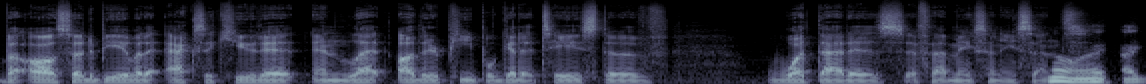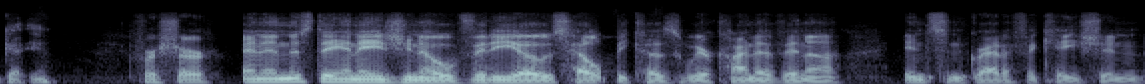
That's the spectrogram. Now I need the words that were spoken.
but also to be able to execute it and let other people get a taste of what that is, if that makes any sense. no I, I get you For sure. And in this day and age, you know, videos help because we're kind of in a instant gratification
